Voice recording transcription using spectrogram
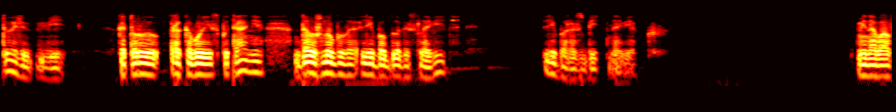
той любви, которую роковое испытание должно было либо благословить, либо разбить навек. Миновав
